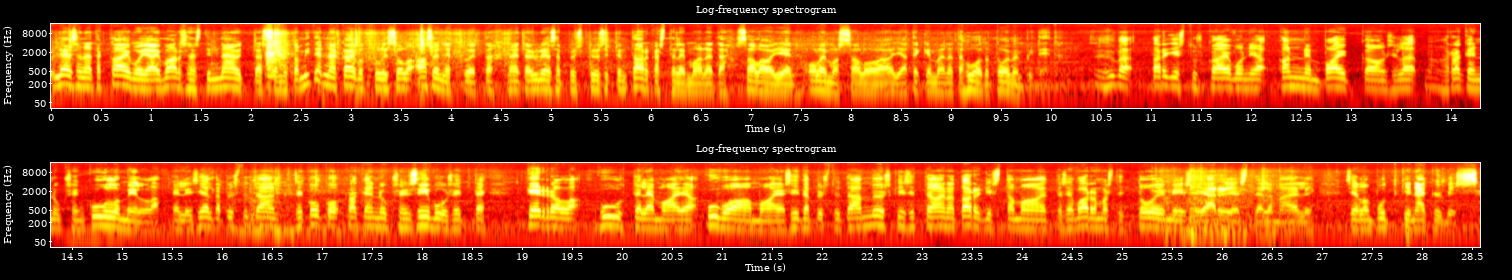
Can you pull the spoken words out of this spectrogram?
Yleensä näitä kaivoja ei varsinaisesti näy tässä, mutta miten nämä kaivot tulisi olla asennettu, että näitä yleensä pystyy sitten tarkastelemaan näitä salaojien olemassaoloa ja tekemään näitä huoltotoimenpiteitä? hyvä tarkistuskaivon ja kannen paikka on sillä rakennuksen kulmilla. Eli sieltä pystytään se koko rakennuksen sivu sitten kerralla huuhtelemaan ja kuvaamaan ja siitä pystytään myöskin sitten aina tarkistamaan, että se varmasti toimii se järjestelmä, eli siellä on putki näkyvissä.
